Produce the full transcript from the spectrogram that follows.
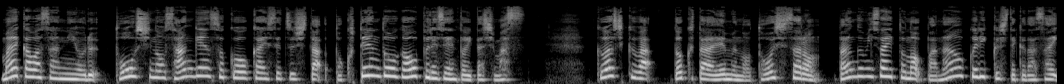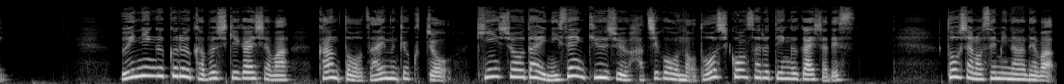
前川さんによる投資の三原則を解説した特典動画をプレゼントいたします。詳しくは、ドクター M の投資サロン番組サイトのバナーをクリックしてください。ウィニングクルー株式会社は、関東財務局長、金賞第2098号の投資コンサルティング会社です。当社のセミナーでは、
